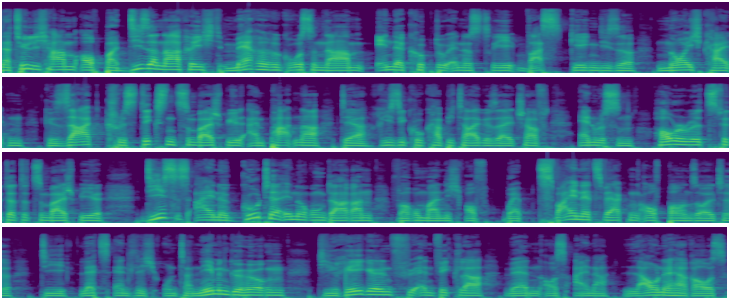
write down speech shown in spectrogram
Natürlich haben auch bei dieser Nachricht mehrere große Namen in der Kryptoindustrie was gegen diese Neuigkeiten gesagt. Chris Dixon zum Beispiel, ein Partner der Risikokapitalgesellschaft Anderson Horowitz twitterte zum Beispiel, dies ist eine gute Erinnerung daran, warum man nicht auf Web 2 Netzwerken aufbauen sollte, die letztendlich Unternehmen gehören. Die Regeln für Entwickler werden aus einer Laune heraus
